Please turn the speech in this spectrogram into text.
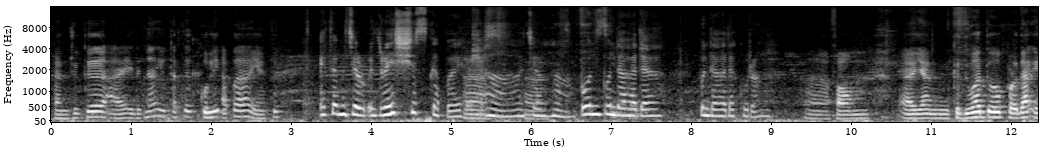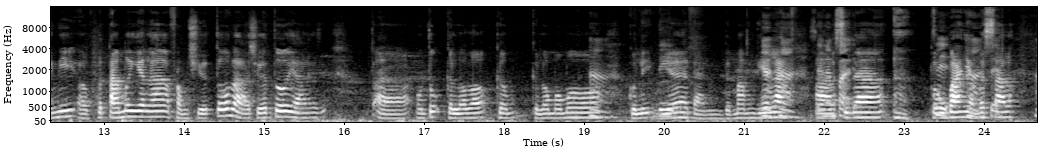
dan juga I dengar you kata kulit apa yang tu Itu macam rashes ke apa eh? Ah, Ha, macam ha. Pun pun dah ada pun dah dah kurang. uh, from uh, yang kedua tu produk ini uh, pertama ialah from Shioto lah Shioto yang uh, untuk kelolo ke kelomomo Ah. kulit Dia- dia dan demam dia Ya, lah ha, uh, nampak. sudah uh, perubahan yang ha, besar saya- lah Ha,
